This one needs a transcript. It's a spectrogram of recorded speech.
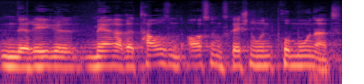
in der Regel mehrere tausend Auslandsrechnungen pro Monat.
